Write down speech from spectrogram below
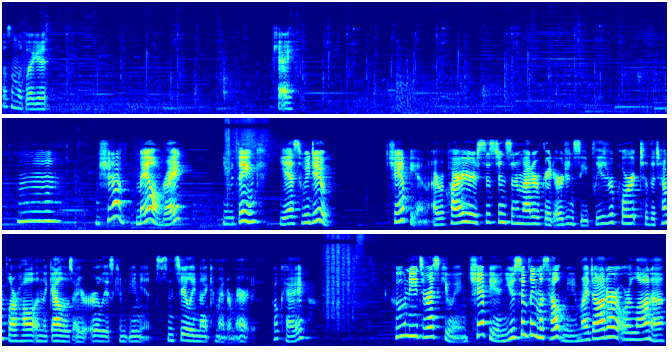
Doesn't look like it. Okay. Hmm. We should have mail, right? You would think. Yes, we do. Champion, I require your assistance in a matter of great urgency. Please report to the Templar Hall and the gallows at your earliest convenience. Sincerely, Knight Commander Meredith. Okay. Who needs rescuing? Champion, you simply must help me. My daughter, Orlana,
